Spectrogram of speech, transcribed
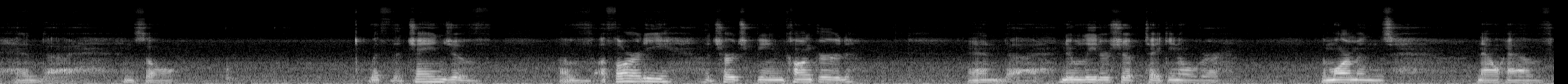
And, uh, and so, with the change of, of authority, the church being conquered, and uh, new leadership taking over, the Mormons now have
